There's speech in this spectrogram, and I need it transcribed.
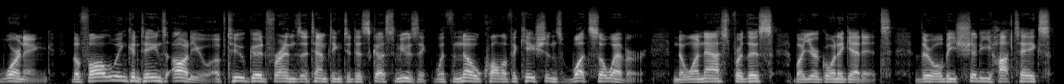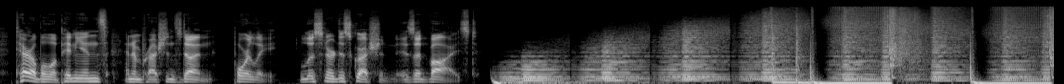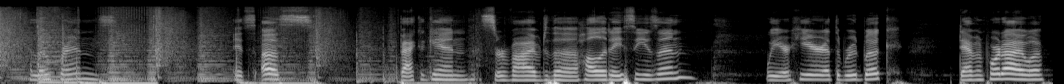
Warning the following contains audio of two good friends attempting to discuss music with no qualifications whatsoever. No one asked for this, but you're going to get it. There will be shitty hot takes, terrible opinions, and impressions done poorly. Listener discretion is advised. Hello, friends. It's us. Back again. Survived the holiday season. We are here at the Brood Book, Davenport, Iowa.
